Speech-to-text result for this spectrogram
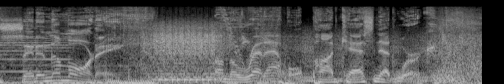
Sid in the morning. on the Red Apple Podcast Network.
